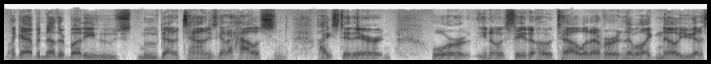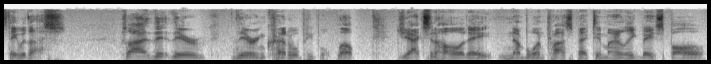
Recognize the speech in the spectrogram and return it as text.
Like I have another buddy who's moved out of town. He's got a house, and I stay there, and or you know stay at a hotel, whatever. And they were like, "No, you got to stay with us." So I, they- they're they're incredible people. Well, Jackson Holliday, number one prospect in minor league baseball,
